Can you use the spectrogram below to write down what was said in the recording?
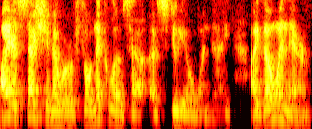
I had a session over at Phil Nicolo's uh, studio one day. I go in there.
